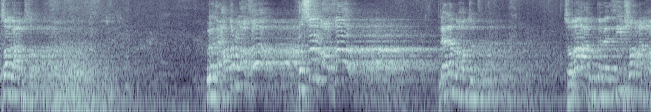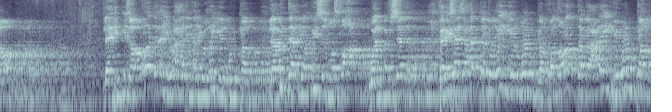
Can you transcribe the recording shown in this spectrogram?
صلوا على المصطفى. يقول لك حطموا الاثار كسروا الاثار لا لم نحطمها صناعة التماثيل شرعا حرام. لكن إذا أراد أي أحد أن يغير منكر لابد أن يقيس المصلحة والمفسدة. فإذا ذهبت تغير منكر فترتب عليه منكر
